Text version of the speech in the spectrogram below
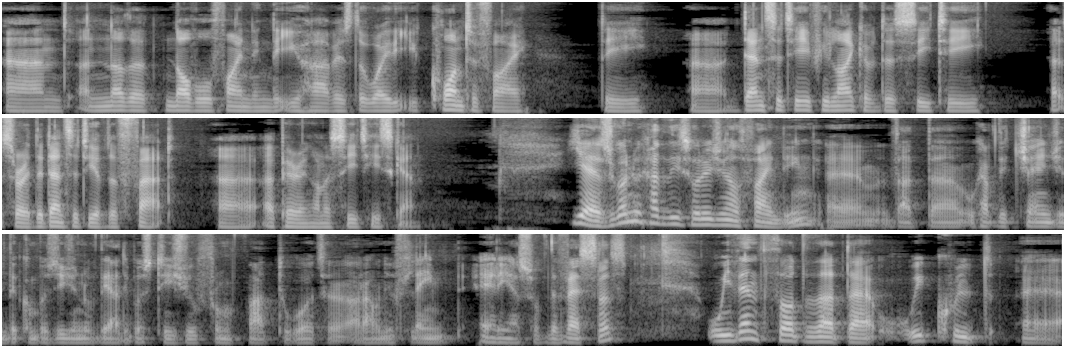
And another novel finding that you have is the way that you quantify the uh, density, if you like, of the CT, uh, sorry, the density of the fat uh, appearing on a CT scan. Yes, when we had this original finding um, that uh, we have the change in the composition of the adipose tissue from fat to water around inflamed areas of the vessels, we then thought that uh, we could uh,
